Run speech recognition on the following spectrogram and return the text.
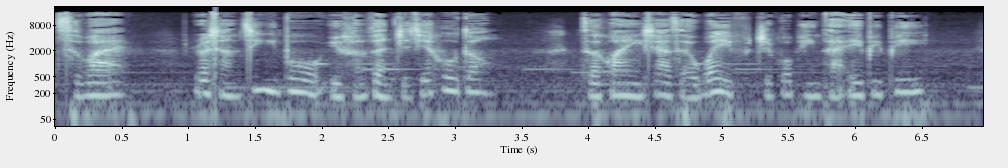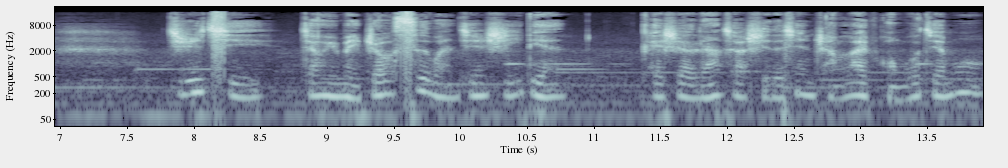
此外，若想进一步与粉粉直接互动，则欢迎下载 Wave 直播平台 APP。即日起将于每周四晚间十一点开设两小时的现场 Live 广播节目，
